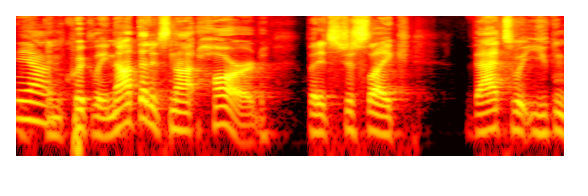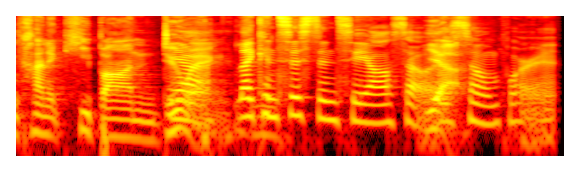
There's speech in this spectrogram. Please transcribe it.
Yeah. and quickly. Not that it's not hard, but it's just like that's what you can kind of keep on doing. Yeah. Like consistency also Yeah. is so important.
